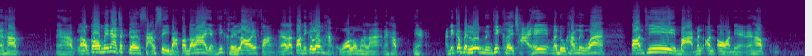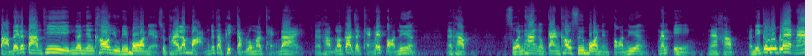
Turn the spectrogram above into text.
นะครับนะครับแล้วก็ไม่น่าจะเกิน 3-4 บาทต่อดอลลาร์อย่างที่เคยเล่าให้ฟังนะแล้วตอนนี้ก็เริ่มหักหัวลงมาแล้วนะครับเนี่ยอันนี้ก็เป็นรูปหนึ่งที่เคยฉายให้มาดูครั้งหนึ่งว่า ตอนที่บาทมันอ่อนๆเนี่ยนะครับตราบใดก็ตามที่เงินยังเข้าอยู่ในบอลเนี่ยสุดท้ายแล้วบาทมันก็จะพลิกกลับลงมาแข็งได้นะครับแล้วก็อาจจะแข็งได้ต่อเนื่องนะครับสวนทางกับการเข้าซื้อบอลอย่างต่อเนื่องนั่นเองนะครับ อันนี้ก็รูปแรกนะ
